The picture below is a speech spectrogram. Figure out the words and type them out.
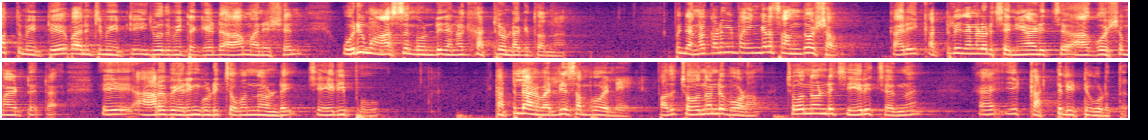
പത്ത് മിനിറ്റ് പതിനഞ്ച് മിനിറ്റ് ഇരുപത് മിനിറ്റ് ഒക്കെ ആയിട്ട് ആ മനുഷ്യൻ ഒരു മാസം കൊണ്ട് ഞങ്ങൾക്ക് കട്ടിലുണ്ടാക്കി തന്ന്. അപ്പം ഞങ്ങൾക്കാണെങ്കിൽ ഭയങ്കര സന്തോഷം. കാര്യം ഈ കട്ടിൽ ഞങ്ങളൊരു ശനിയാഴ്ച ആഘോഷമായിട്ട് ഈ ആറ് പേരും കൂടി ചുമന്നുകൊണ്ട് ചേരിപ്പോവും. കട്ടിലാണ് വലിയ സംഭവമല്ലേ? അപ്പോൾ അത് ചുവന്നുകൊണ്ട് പോകണം ചുവന്നുകൊണ്ട് ചേരി ചെന്ന് ഈ കട്ടിലിട്ട് കൊടുത്ത്.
